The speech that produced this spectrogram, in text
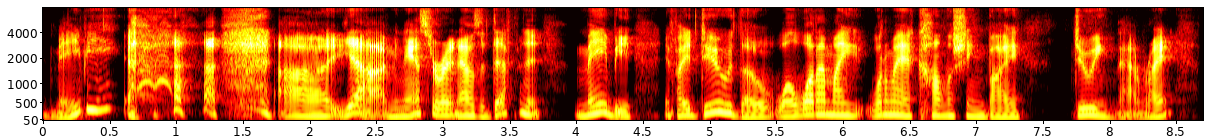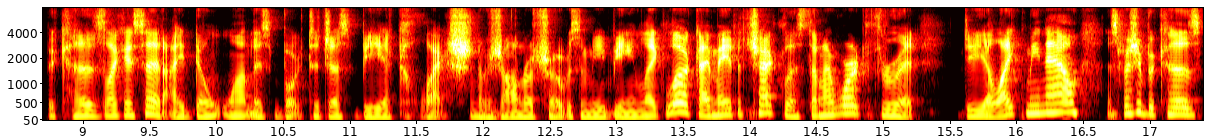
maybe. uh, yeah, I mean, the answer right now is a definite maybe. If I do, though, well, what am I? What am I accomplishing by doing that, right? Because, like I said, I don't want this book to just be a collection of genre tropes and me being like, look, I made a checklist and I worked through it. Do you like me now? Especially because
